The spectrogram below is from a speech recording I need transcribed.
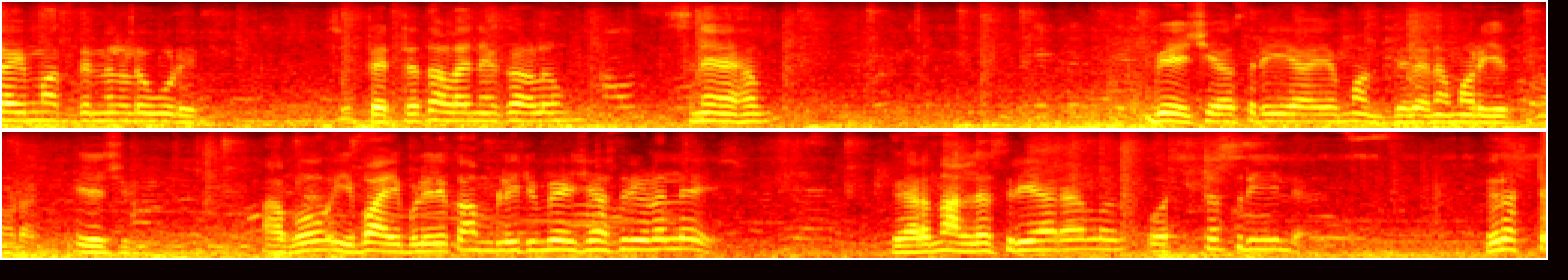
ടൈം മഗ്ദലനയുടെ കൂടെ. പെറ്റ തളനേക്കാളും സ്നേഹം വേശ്യാസ്ത്രീയായ മഗ്ദലന മറിയത്തിനോടാണ് യേശു. അപ്പോൾ ഈ ബൈബിളിൽ കംപ്ലീറ്റും വേശ്യാസ്ത്രീകളല്ലേ? വേറെ നല്ല സ്ത്രീ ആരാളുള്ളത് ഒറ്റ സ്ത്രീയില്ല. ഇവരൊറ്റ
